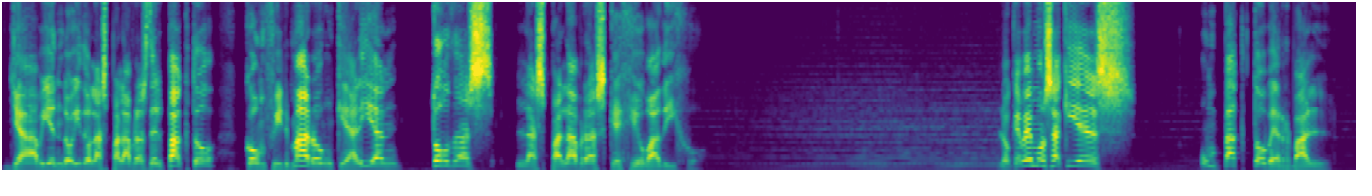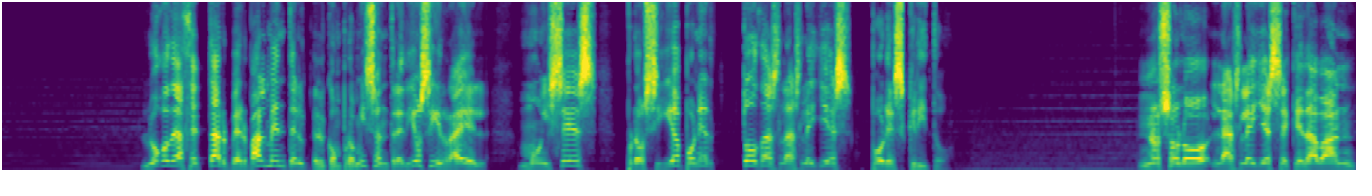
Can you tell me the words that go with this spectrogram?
ya habiendo oído las palabras del pacto, confirmaron que harían todas las palabras que Jehová dijo. Lo que vemos aquí es un pacto verbal. Luego de aceptar verbalmente el, compromiso entre Dios e Israel, Moisés prosiguió a poner todas las leyes por escrito. No solo las leyes se quedaban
